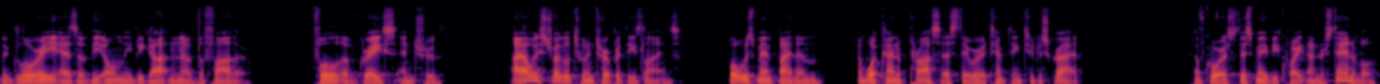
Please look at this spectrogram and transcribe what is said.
the glory as of the only begotten of the Father, full of grace and truth. I always struggled to interpret these lines, what was meant by them, and what kind of process they were attempting to describe. Of course, this may be quite understandable,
